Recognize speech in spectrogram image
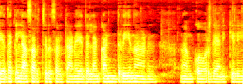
ഏതെല്ലാം സെർച്ച് റിസൾട്ടാണ് ഏതെല്ലാം കൺട്രിയിൽ നിന്നാണ് നമുക്ക് ഓർഗാനിക്കലി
